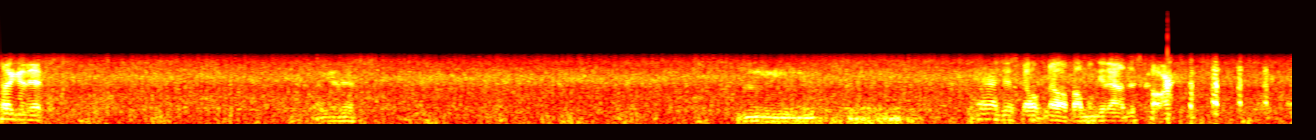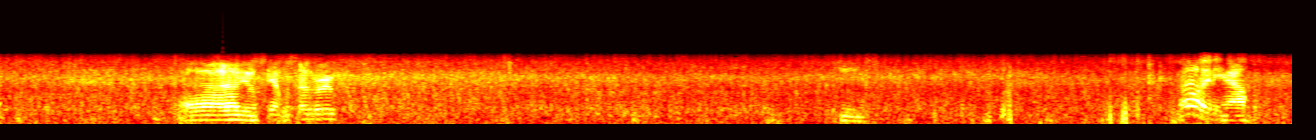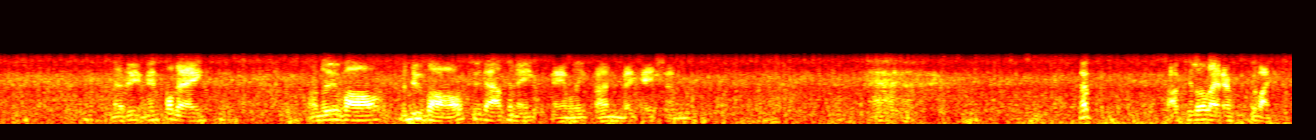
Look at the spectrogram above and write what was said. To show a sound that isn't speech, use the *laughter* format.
Look at this. Look at this. Mm. I just don't know if I'm gonna get out of this car. *laughs* uh, you see out my sunroof? Hmm. Well, anyhow, another eventful day on the Duvall, the Duvall 2008 Family Fun Vacation. Ah. Talk to you a little later. Goodbye.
